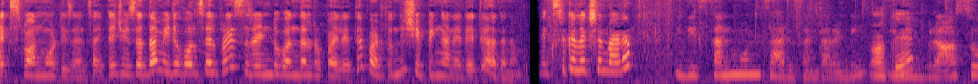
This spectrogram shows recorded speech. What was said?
నెక్స్ట్ వన్ మోర్ డిజైన్స్ అయితే చూసేద్దాం. ఇది హోల్సేల్ ప్రైస్ రెండు వందల రూపాయలు అయితే పడుతుంది. షిప్పింగ్ అనేది అయితే అదనం. నెక్స్ట్ కలెక్షన్ మేడం ఇది సన్ మూన్ సారీస్ అంటారండి. బ్రాసో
